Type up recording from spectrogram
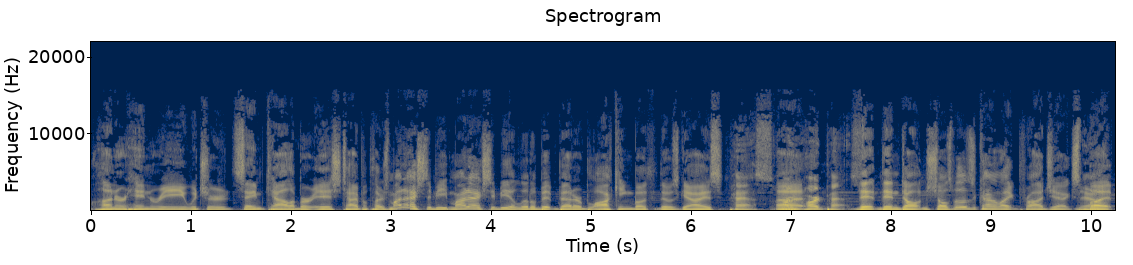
Hunter Henry, which are same caliber ish type of players. Might actually be might actually be a little bit better blocking both of those guys. Pass hard, hard pass. than, than Dalton Schultz, but those are kind of like projects. Yeah. But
